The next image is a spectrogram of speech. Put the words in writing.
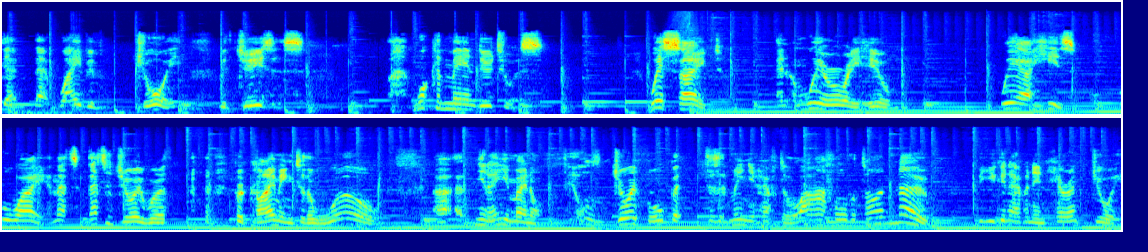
that, that wave of joy with Jesus, what can man do to us? We're saved and, we're already healed. We are His all the way, and that's that's a joy worth proclaiming to the world. Uh, you know, you may not feel joyful, but does it mean you have to laugh all the time? No, but you can have an inherent joy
